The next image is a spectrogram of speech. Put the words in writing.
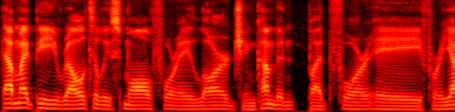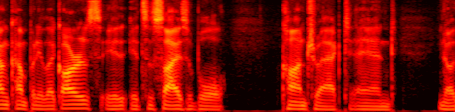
that might be relatively small for a large incumbent, but for a for a young company like ours, it, it's a sizable contract, and you know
